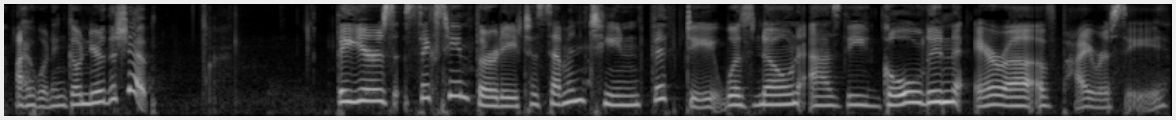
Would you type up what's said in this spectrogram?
I wouldn't go near the ship. The years 1630 to 1750 was known as the Golden Era of Piracy.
